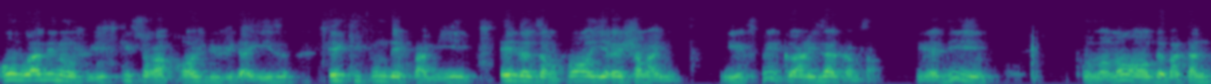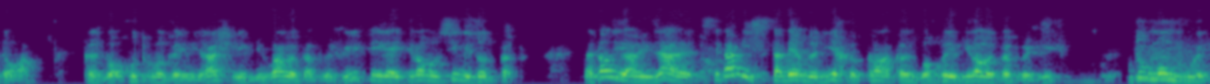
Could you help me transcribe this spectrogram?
on voit des non-juifs qui se rapprochent du judaïsme et qui font des familles et des enfants Shamaï. Il explique Harizal comme ça. Il a dit, au moment de Matan Torah, que je retrouve le Midrash, il est venu voir le peuple juif et il a été voir aussi les autres peuples. Maintenant, il Harizal, c'est pas mistaber de dire que quand Akash est venu voir le peuple juif, tout le monde voulait.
